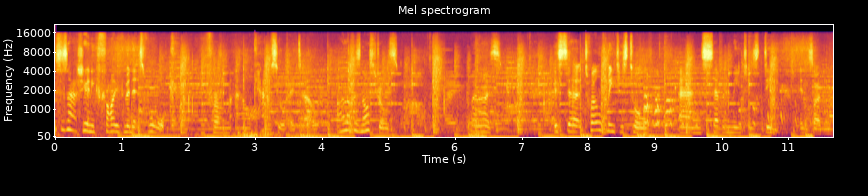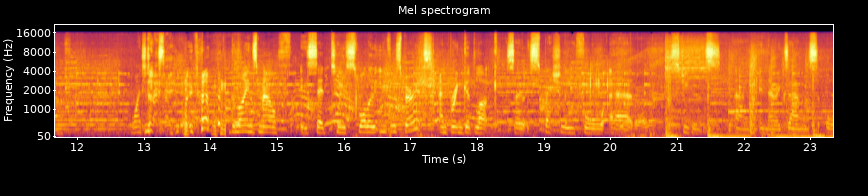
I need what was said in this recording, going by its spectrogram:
This is actually only five minutes walk from our capsule hotel. I love his nostrils. They're nice. It's uh, 12 metres tall and 7 metres deep inside the mouth. Why did I say it like that? the lion's mouth is said to swallow evil spirits and bring good luck, so especially for uh, students um, in their exams or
